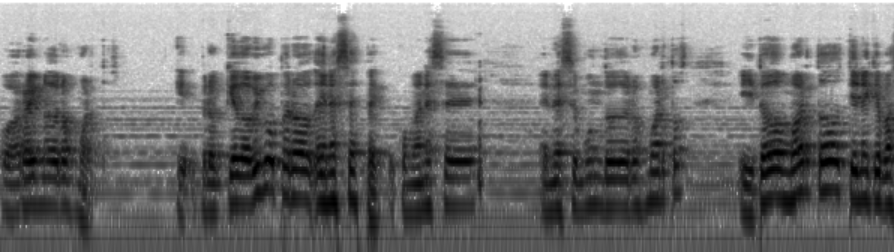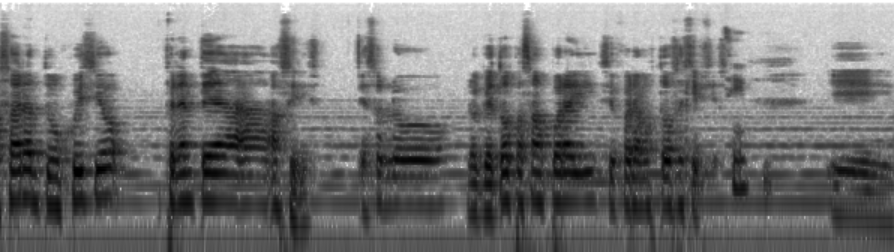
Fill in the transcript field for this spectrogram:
o reino de los muertos. Que- pero quedó vivo pero en ese aspecto, como en ese, en ese mundo de los muertos. Y todo muerto tiene que pasar ante un juicio frente a, Osiris. Eso es lo, lo que todos pasamos por ahí si fuéramos todos egipcios. Sí. Y,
